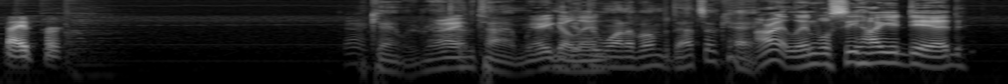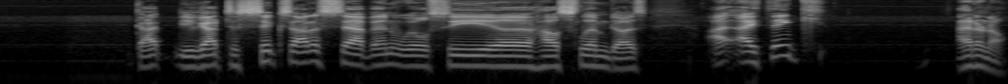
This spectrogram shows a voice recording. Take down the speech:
Viper. Okay, we ran All right. out of time. We There you go, get to Lynn. one of them, but that's okay. All right, Lynn, we'll see how you did. Got You got to six out of seven. We'll see uh, how Slim does. I, I think, I don't know.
